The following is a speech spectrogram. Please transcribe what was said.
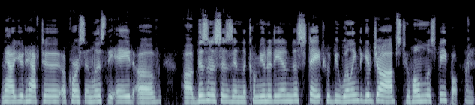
now you'd have to, of course, enlist the aid of uh, businesses in the community and the state who'd be willing to give jobs to homeless people. Right.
